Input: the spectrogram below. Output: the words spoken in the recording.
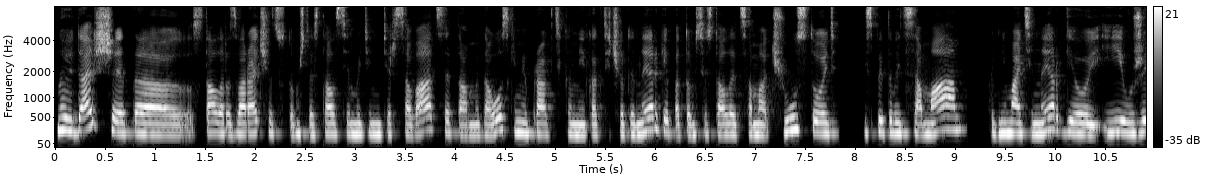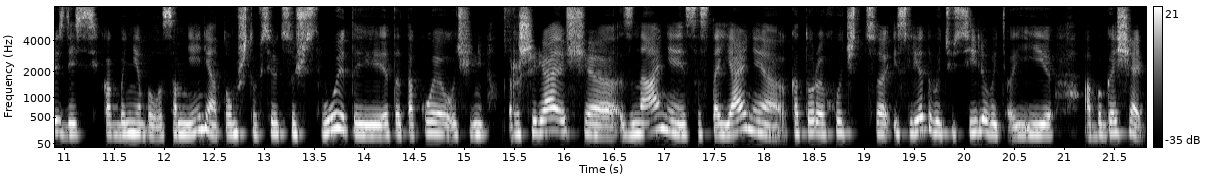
Ну и дальше это стало разворачиваться в том, что я стала всем этим интересоваться, там, и даосскими практиками, и как течет энергия, потом все стало это сама чувствовать, испытывать сама, поднимать энергию, и уже здесь как бы не было сомнений о том, что все это существует, и это такое очень расширяющее знание и состояние, которое хочется исследовать, усиливать и обогащать.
